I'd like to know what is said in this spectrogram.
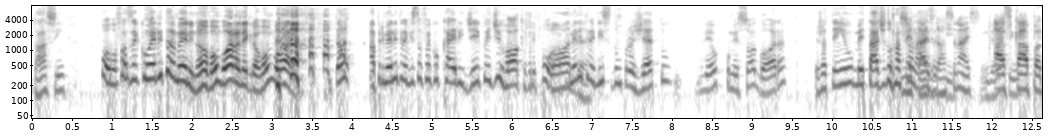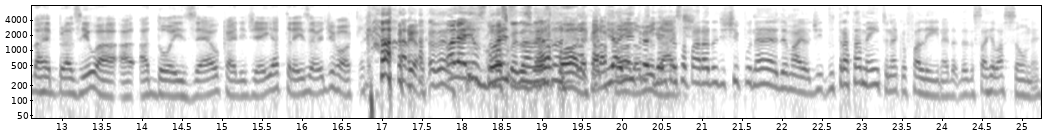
tá sim. Pô, vou fazer com ele também. Ele, não, vambora, Negrão, vambora. então, a primeira entrevista foi com o KLJ e com o Ed Rock. Eu falei, pô, a primeira entrevista de um projeto meu que começou agora, eu já tenho metade do Racionais Metade do aqui. Racionais. entendeu? As Assim, capas da Rap Brasil, a 2 a, a dois é o KLJ e a 3 é o Ed Rock. tá vendo? Olha aí os Como dois as coisas Cara mesma... foda, cara E aí, foda, entra, e aí entra essa parada de tipo, né, Demaio, de- do tratamento, né, que eu falei, né, da- dessa relação, né.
